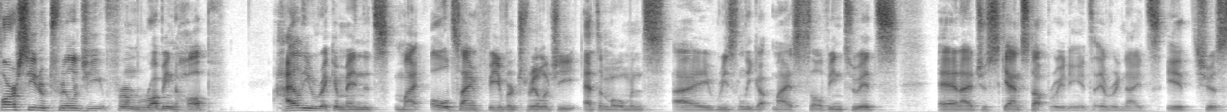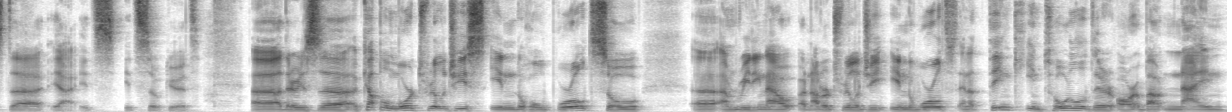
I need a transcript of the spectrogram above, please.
Farseer trilogy from Robin Hobb. Highly recommended. My all-time favorite trilogy at the moment. I recently got myself into it, and I just can't stop reading it every night. It just, uh, yeah, it's it's so good. Uh, there is uh, a couple more trilogies in the whole world, so uh, I'm reading now another trilogy in the world, and I think in total there are about nine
